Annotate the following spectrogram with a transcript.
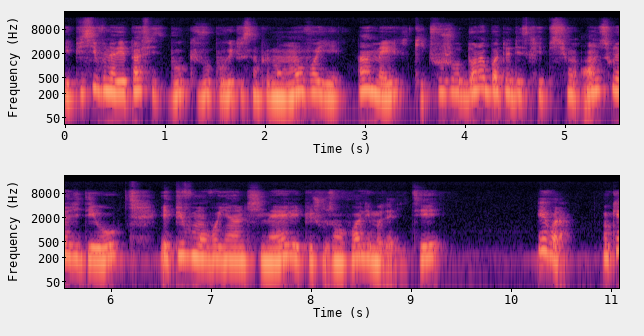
Et puis si vous n'avez pas Facebook, vous pouvez tout simplement m'envoyer un mail qui est toujours dans la boîte de description en dessous de la vidéo. Et puis vous m'envoyez un petit mail et puis je vous envoie les modalités. Et voilà. Ok?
